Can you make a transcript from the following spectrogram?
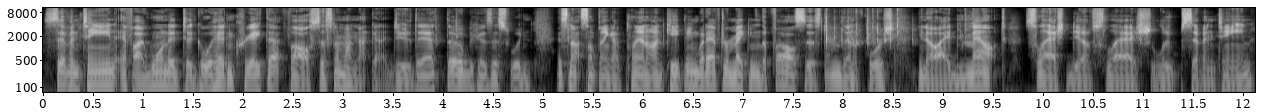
17 if I wanted to go ahead and create that file system. I'm not going to do that though because this would it's not something I plan on keeping. But after making the file system, then of course, you know, I'd mount slash dev slash loop 17.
